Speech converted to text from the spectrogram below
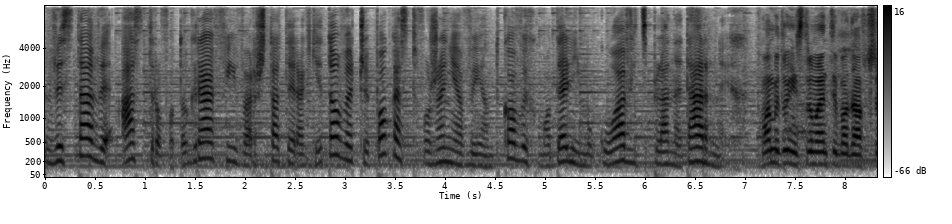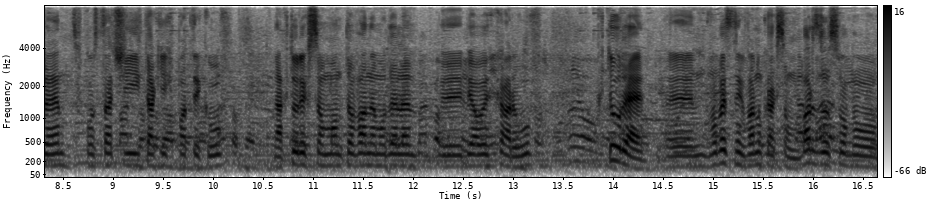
wystawy astrofotografii, warsztaty rakietowe czy pokaz tworzenia wyjątkowych modeli mgławic planetarnych. Mamy tu instrumenty badawcze w postaci takich patyków, na których są montowane modele y, białych karłów, które w obecnych warunkach są bardzo słabo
